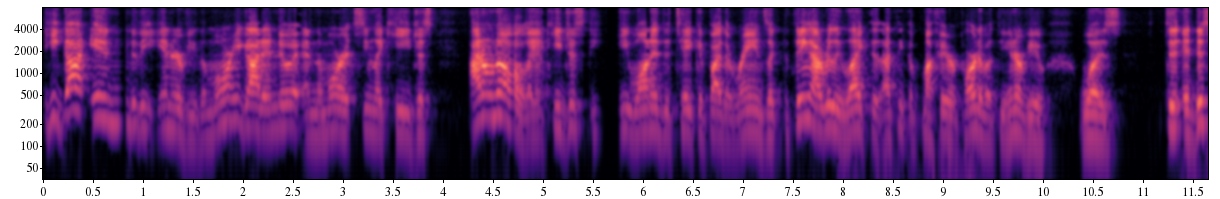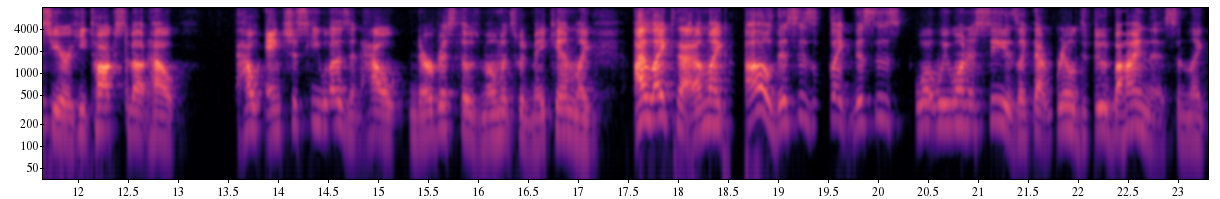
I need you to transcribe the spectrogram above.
he got into the interview. The more he got into it, and the more it seemed like he just I don't know, like he just he wanted to take it by the reins. Like the thing I really liked, I think my favorite part about the interview was th- uh, this year he talks about how how anxious he was and how nervous those moments would make him. Like I like that. I'm like, oh, this is like this is what we want to see is like that real dude behind this, and like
